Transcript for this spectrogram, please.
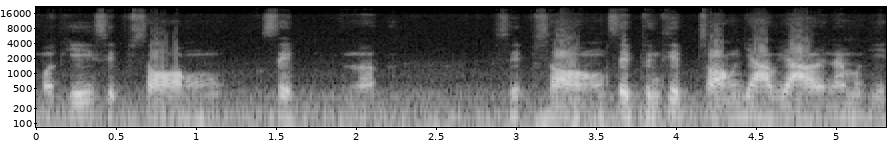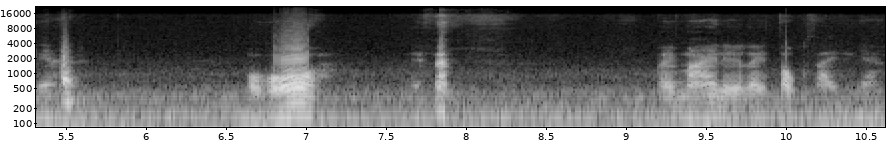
เมื่อกี้สิบสองสิบแล้วสิบสองสิบถึงสิบสองยาวๆเลยนะเมื่อกี้เนี่ย โอ้โห ใบไม้หรืออะไรตกใส่ทุกอย่าง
